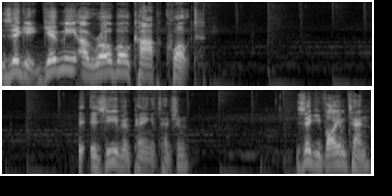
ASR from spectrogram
Ziggy, give me a RoboCop quote. Is he even paying attention? Ziggy, volume 10.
